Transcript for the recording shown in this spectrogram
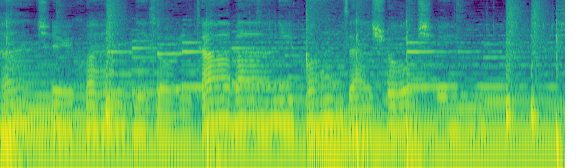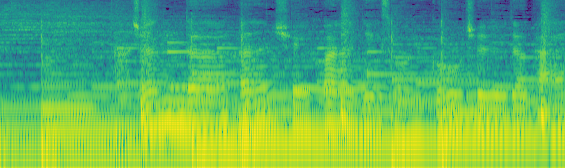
很喜欢你，所以他把你捧在手心。他真的很喜欢你，所以固执的拍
